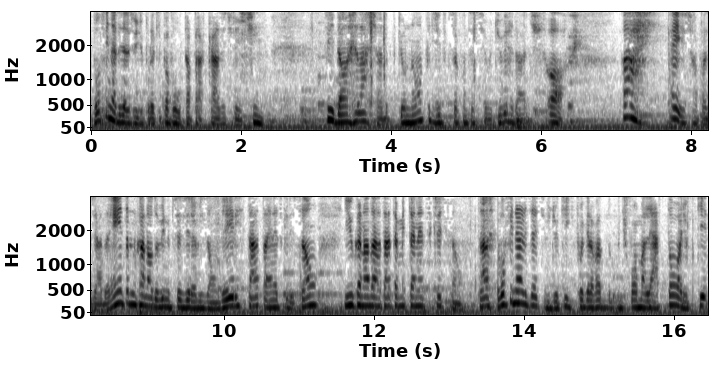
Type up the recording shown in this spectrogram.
Vou finalizar esse vídeo por aqui pra voltar pra casa direitinho e dar uma relaxada, porque eu não acredito que isso aconteceu, de verdade. Ó. Ai, é isso, rapaziada. Entra no canal do Vini pra vocês verem a visão dele, tá? Tá aí na descrição. E o canal da Natália também tá aí na descrição, tá? Eu vou finalizar esse vídeo aqui, que foi gravado de forma aleatória, porque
